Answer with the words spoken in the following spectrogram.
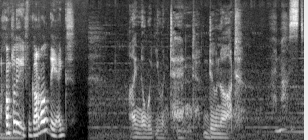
I completely forgot about the eggs. I know what you intend. Do not. I must.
